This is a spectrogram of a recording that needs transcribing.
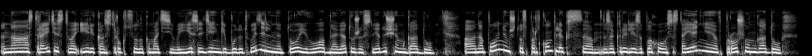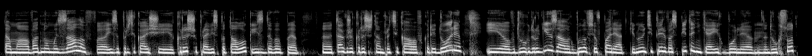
на строительство и реконструкцию локомотива. И если деньги будут выделены, то его обновят уже в следующем году. Э, напомним, что спорткомплекс э, закрыли из-за плохого состояния в прошлом году. Там э, в одном из залов э, из-за протекающей крыши провис потолок из ДВП. Э, также крыша там протекала в коридоре, и в двух других залах было все в порядке. Ну и теперь воспитанники, а их более 200,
